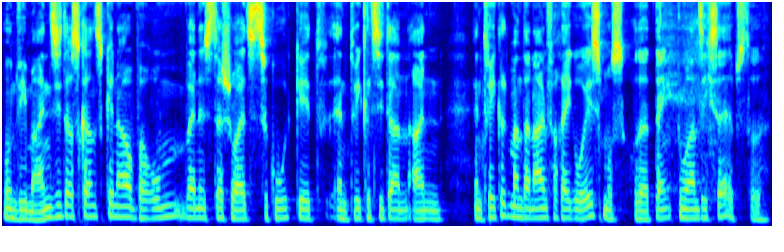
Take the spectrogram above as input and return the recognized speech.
Und wie meinen Sie das ganz genau? Warum, wenn es der Schweiz zu gut geht, entwickelt, sie dann ein, entwickelt man dann einfach Egoismus oder denkt nur an sich selbst? Oder?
